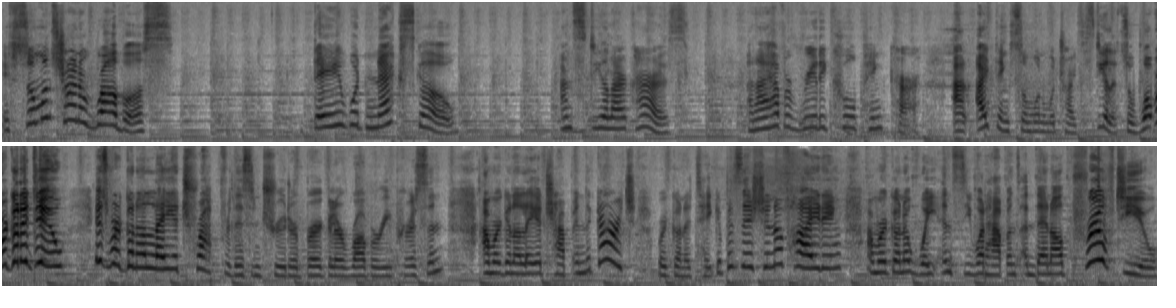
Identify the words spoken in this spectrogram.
if someone's trying to rob us, they would next go and steal our cars. And I have a really cool pink car, and I think someone would try to steal it. So what we're gonna do is we're gonna lay a trap for this intruder, burglar, robbery person, and we're gonna lay a trap in the garage. We're gonna take a position of hiding, and we're gonna wait and see what happens, and then I'll prove to you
